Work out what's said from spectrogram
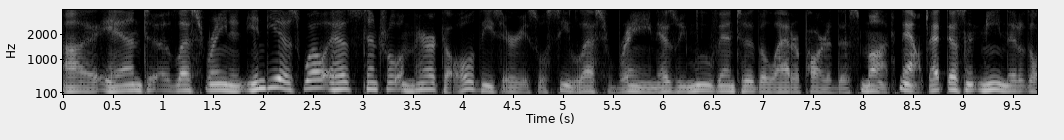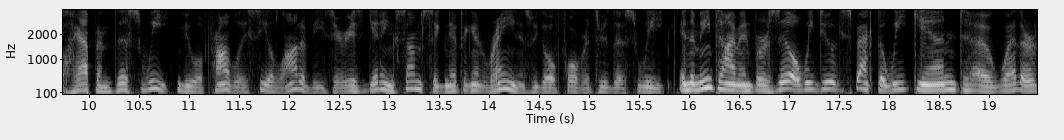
uh, and uh, less rain in India as well as Central America. All these areas will see less rain as we move into the latter part of this month. Now, that doesn't mean that it'll happen this week. You will probably see a lot of these areas getting some significant rain as we go forward through this week. In the meantime, in Brazil, we do expect the weekend uh, weather,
